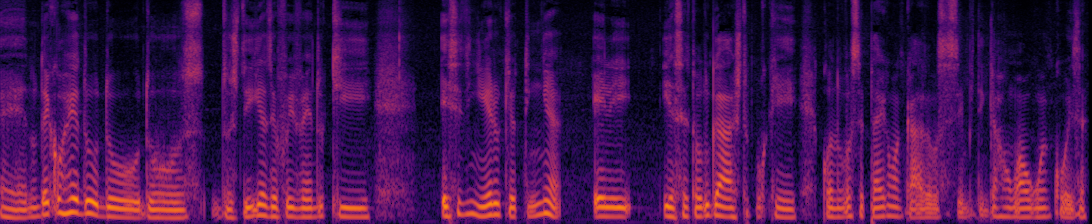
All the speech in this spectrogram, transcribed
É, no decorrer do, do, dos, dos dias, eu fui vendo que esse dinheiro que eu tinha, ele ia ser todo gasto, porque quando você pega uma casa, você sempre tem que arrumar alguma coisa.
